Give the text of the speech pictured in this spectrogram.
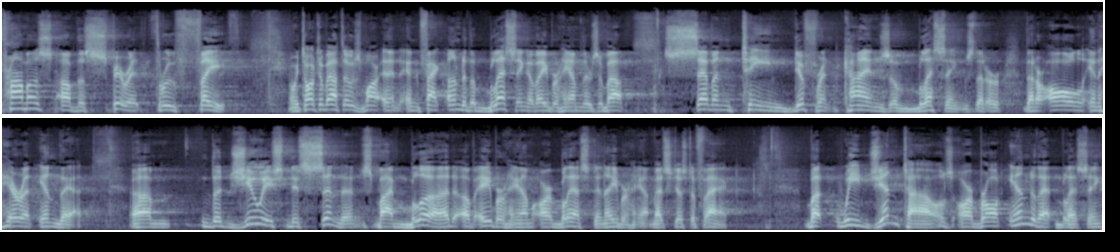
promise of the Spirit through faith. And we talked about those, in fact, under the blessing of Abraham, there's about 17 different kinds of blessings that are, that are all inherent in that. Um, the Jewish descendants by blood of Abraham are blessed in Abraham. That's just a fact. But we Gentiles are brought into that blessing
